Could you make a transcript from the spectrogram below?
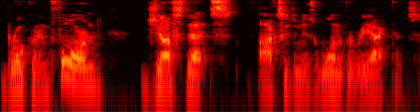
broken and formed, just that oxygen is one of the reactants.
